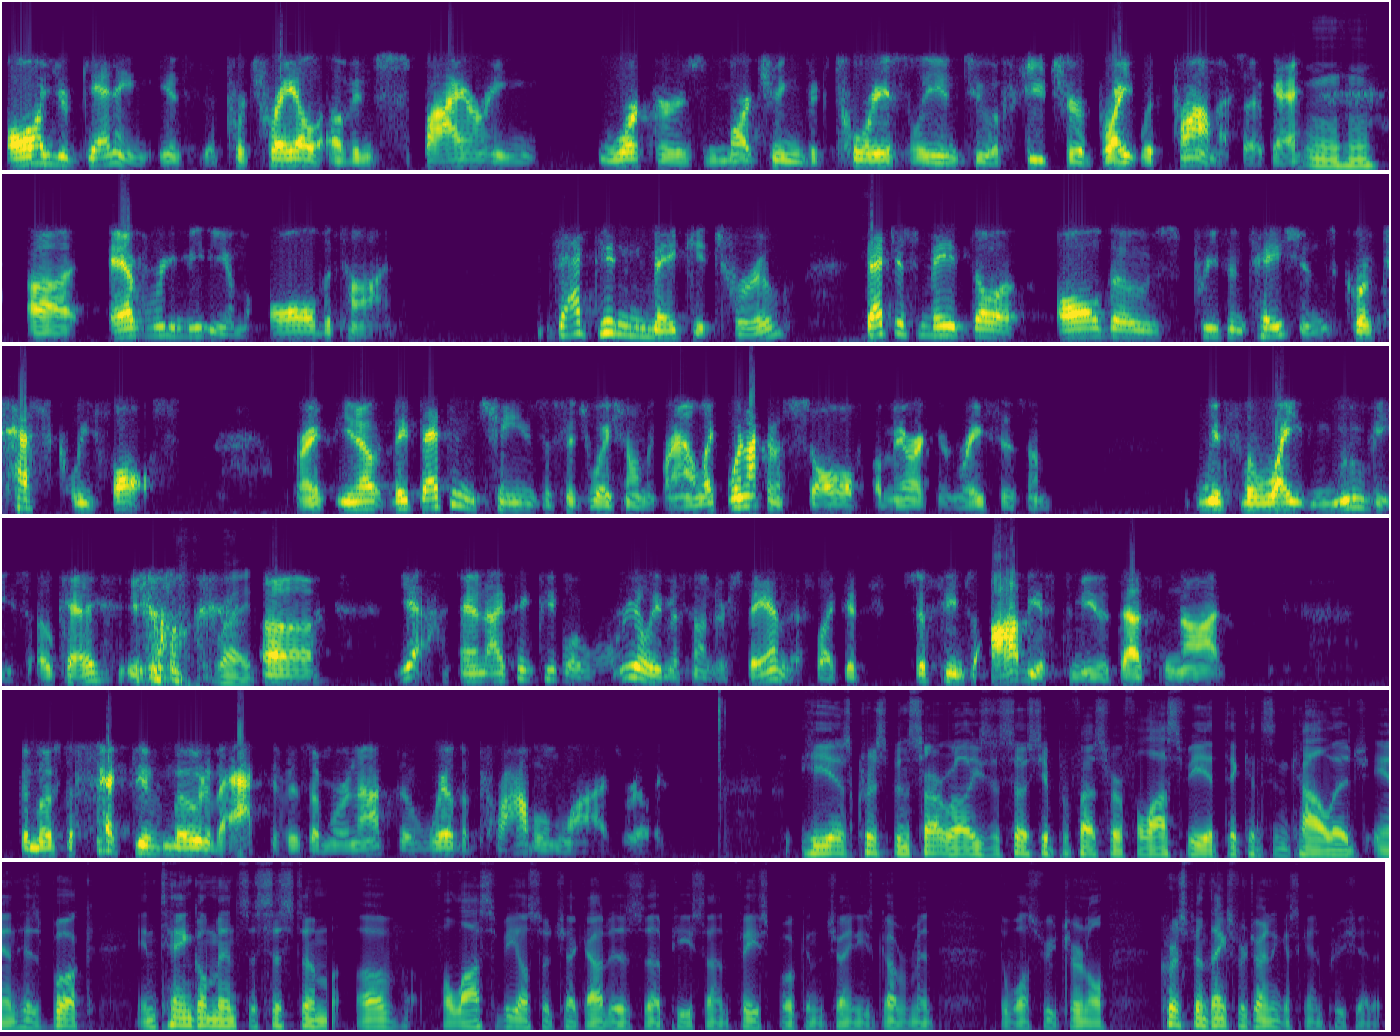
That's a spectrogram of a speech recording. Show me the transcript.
all you're getting is the portrayal of inspiring workers marching victoriously into a future bright with promise, okay? hmm uh, every medium all the time. That didn't make it true. That just made the all those presentations grotesquely false. Right? You know, they, that didn't change the situation on the ground. Like, we're not going to solve American racism with the right movies, okay? You know, Right. uh, yeah, and I think people really misunderstand this. Like, it just seems obvious to me that that's not the most effective mode of activism, or not the where the problem lies. Really. He is Crispin Sartwell. He's associate professor of philosophy at Dickinson College, and his book "Entanglements: A System of Philosophy." Also, check out his uh, piece on Facebook and the Chinese government, the Wall Street Journal. Crispin, thanks for joining us again. Appreciate it.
